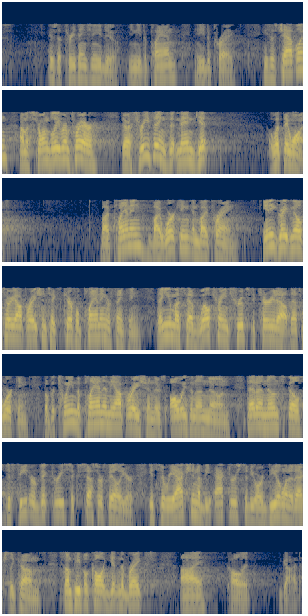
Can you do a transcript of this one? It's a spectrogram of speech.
Here's the three things you need to do. You need to plan, you need to pray. He says, Chaplain, I'm a strong believer in prayer. There are three things that men get what they want. By planning, by working, and by praying. Any great military operation takes careful planning or thinking. Then you must have well-trained troops to carry it out. That's working. But between the plan and the operation, there's always an unknown. That unknown spells defeat or victory, success or failure. It's the reaction of the actors to the ordeal when it actually comes. Some people call it getting the breaks. I call it God.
